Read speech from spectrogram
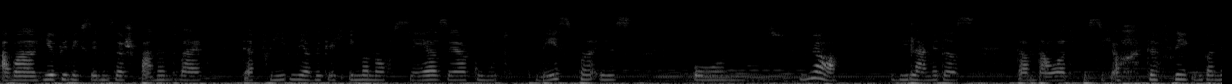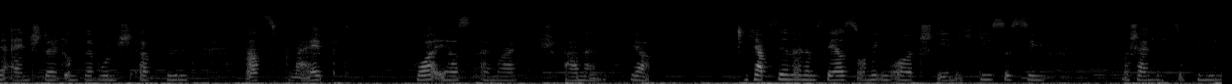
Aber hier finde ich es eben sehr spannend, weil der Frieden ja wirklich immer noch sehr, sehr gut lesbar ist. Und ja, wie lange das dann dauert, bis sich auch der Frieden bei mir einstellt und der Wunsch erfüllt, das bleibt vorerst einmal spannend. Ja, ich habe sie an einem sehr sonnigen Ort stehen. Ich gieße sie wahrscheinlich zu viel.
